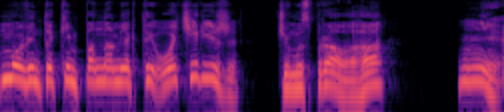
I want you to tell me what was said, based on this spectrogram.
Мо він таким панам, як ти, очі ріже? Чому справа, га? Ні,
